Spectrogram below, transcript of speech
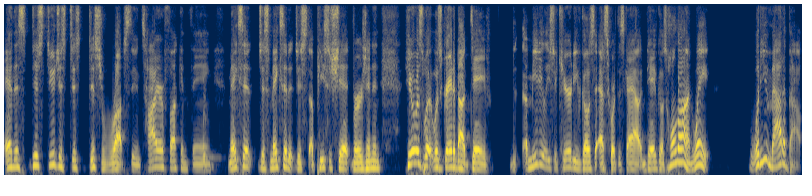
And this this dude just just disrupts the entire fucking thing, makes it just makes it just a piece of shit version. And here was what was great about Dave. Immediately, security goes to escort this guy out, and Dave goes, "Hold on, wait, what are you mad about?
